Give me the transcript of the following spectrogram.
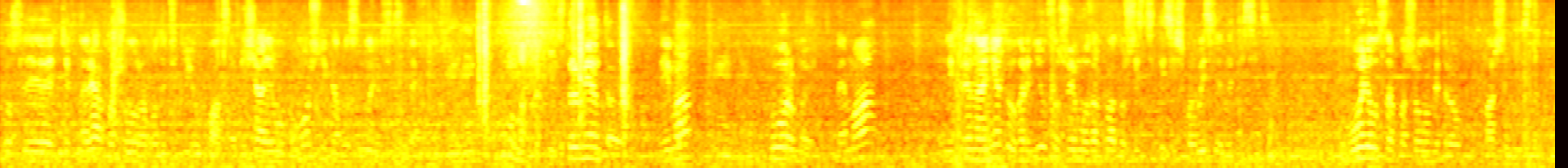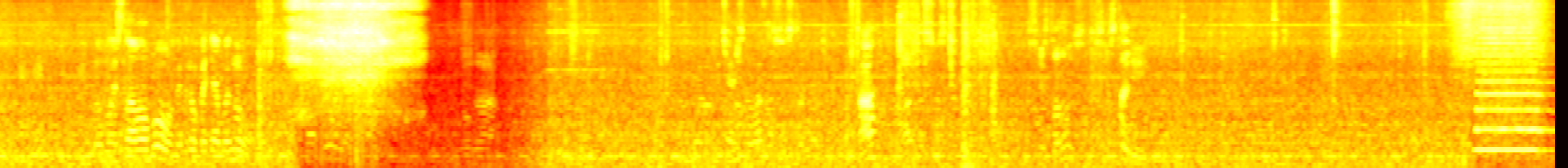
После технаря пошел работать в Киевпас. Обещали ему помощником, засунули все сюда. Ну, у нас такие. Инструментов нема, формы нема, ни хрена нету, гордился, что ему зарплату 6 тысяч повысили до 10. Уволился, пошел в метро машинистом. Думаю, слава богу, метро хотя бы, ну, Ну. А? Свистануть? Свистани.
